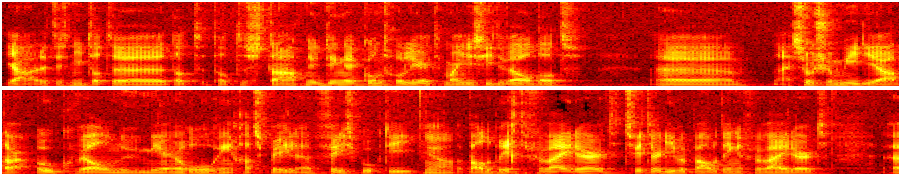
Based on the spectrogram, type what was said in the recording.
ja, het is niet dat de, dat, dat de staat nu dingen controleert, maar je ziet wel dat eh, nou, social media daar ook wel nu meer een rol in gaat spelen. Facebook die Ja, bepaalde berichten verwijdert, Twitter die bepaalde dingen verwijdert. Eh,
